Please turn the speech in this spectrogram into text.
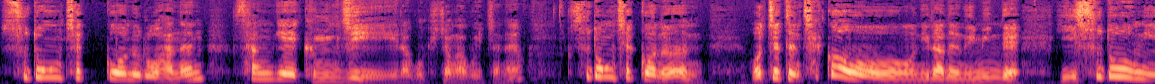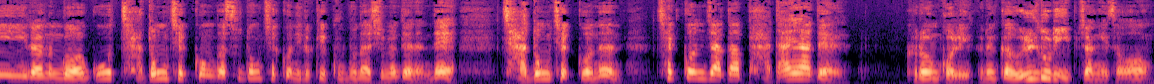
수동 채권으로 하는 상계 금지라고 규정하고 있잖아요. 수동 채권은 어쨌든 채권이라는 의미인데 이 수동이라는 거하고 자동 채권과 수동 채권 이렇게 구분하시면 되는데 자동 채권은 채권자가 받아야 될 그런 권리 그러니까 을돌이 입장에서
